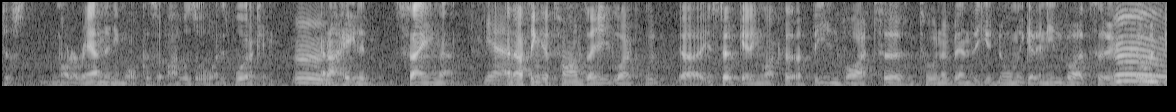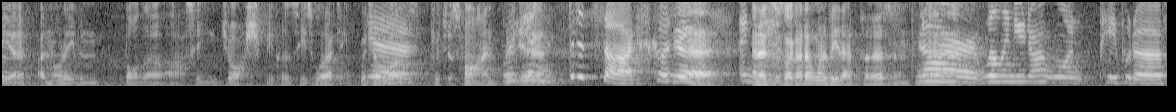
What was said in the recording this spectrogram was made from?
just not around anymore because I was always working, Mm. and I hated saying that. Yeah. And I think at times they like would uh, instead of getting like the, the invite to, to an event that you'd normally get an invite to, it would be Mm. a, a not even bother asking Josh because he's working, which Yeah. I was, which was fine. Well, But yeah. yeah, but it sucks because yeah. you And, it's just like I don't want to be that person. no. Yeah. Well, and you don't want people to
